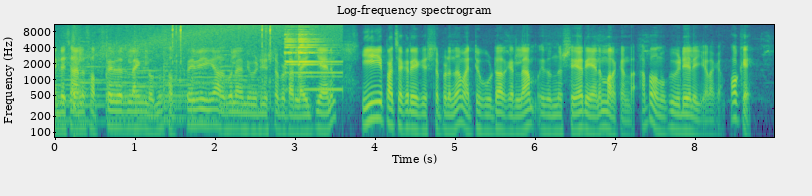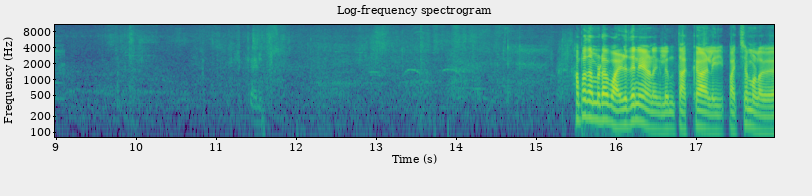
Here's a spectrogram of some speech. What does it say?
എന്റെ ചാനൽ സബ്സ്ക്രൈബ് ചെയ്തിട്ടില്ലെങ്കിൽ ഒന്ന് സബ്സ്ക്രൈബ് ചെയ്യുക. അതുപോലെ തന്നെ വീഡിയോ ഇഷ്ടപ്പെട്ടാൽ ലൈക്ക് ചെയ്യാനും ഈ പച്ചക്കറിയൊക്കെ ഇഷ്ടപ്പെടുന്ന മറ്റു കൂട്ടുകാർക്കെല്ലാം ഇതൊന്ന് ഷെയർ ചെയ്യാനും മറക്കണ്ട. അപ്പോൾ നമുക്ക് വീഡിയോയിലേക്ക് കിടക്കാം. ഓക്കെ. അപ്പോൾ നമ്മുടെ വഴുതനയാണെങ്കിലും തക്കാളി പച്ചമുളക്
